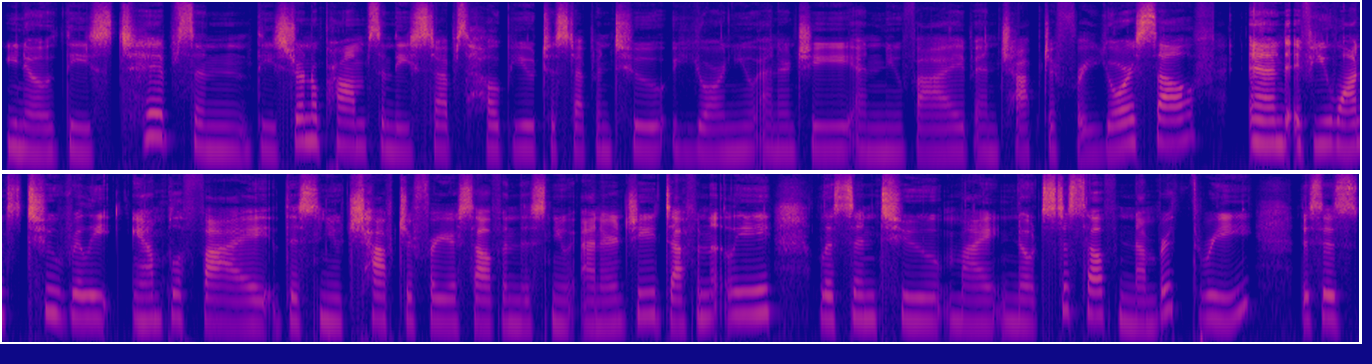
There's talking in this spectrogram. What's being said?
you know, these tips and these journal prompts and these steps help you to step into your new energy and new vibe and chapter for yourself. And if you want to really amplify this new chapter for yourself and this new energy, definitely listen to my Notes to Self number three. This is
